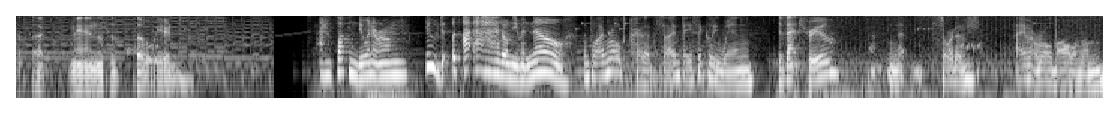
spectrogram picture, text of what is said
That sucks. Man, this is so weird. I'm fucking doing it wrong. Dude, I, I don't even know. Well, I rolled credits, so I basically win. Is that true? N- Sort of. I haven't rolled all of them.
